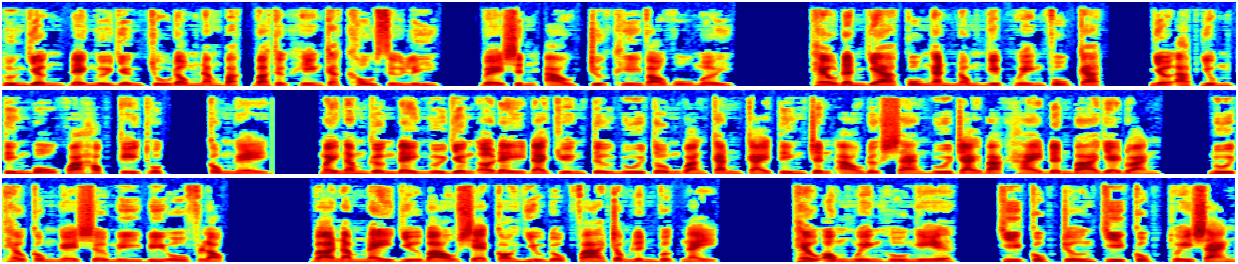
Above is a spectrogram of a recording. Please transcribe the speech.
hướng dẫn để người dân chủ động nắm bắt và thực hiện các khâu xử lý, vệ sinh ao trước khi vào vụ mới. Theo đánh giá của ngành nông nghiệp huyện Phù Cát, nhờ áp dụng tiến bộ khoa học kỹ thuật, công nghệ, Mấy năm gần đây người dân ở đây đã chuyển từ nuôi tôm quảng canh cải tiến trên ao đất sang nuôi trải bạc 2 đến 3 giai đoạn, nuôi theo công nghệ sơ mi biofloc. Và năm nay dự báo sẽ có nhiều đột phá trong lĩnh vực này. Theo ông Nguyễn Hữu Nghĩa, Chi cục trưởng Chi cục Thủy sản,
